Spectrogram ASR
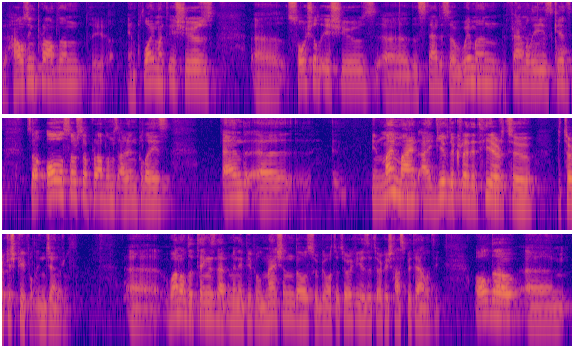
the housing problem, the employment issues, uh, social issues, uh, the status of women, families, kids. So all sorts of problems are in place. And uh, in my mind, I give the credit here to the Turkish people in general. Uh, one of the things that many people mention, those who go to Turkey, is the Turkish hospitality. Although um,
